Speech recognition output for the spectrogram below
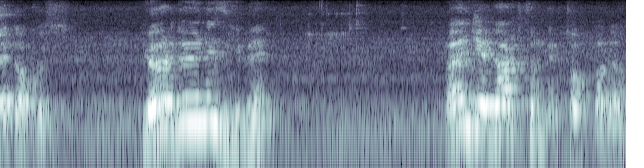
ve 9. Gördüğünüz gibi önce 4 fındık topladım.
